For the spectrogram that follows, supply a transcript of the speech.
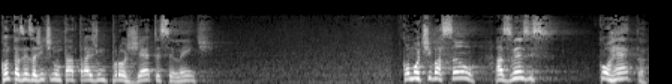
Quantas vezes a gente não está atrás de um projeto excelente? Com motivação, às vezes, correta.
